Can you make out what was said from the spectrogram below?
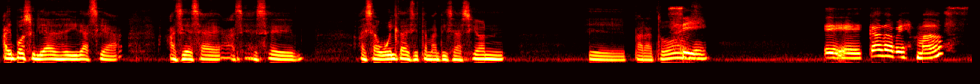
¿Hay posibilidades de ir hacia, hacia, esa, hacia ese, esa vuelta de sistematización eh, para todos? Sí, eh, cada vez más.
